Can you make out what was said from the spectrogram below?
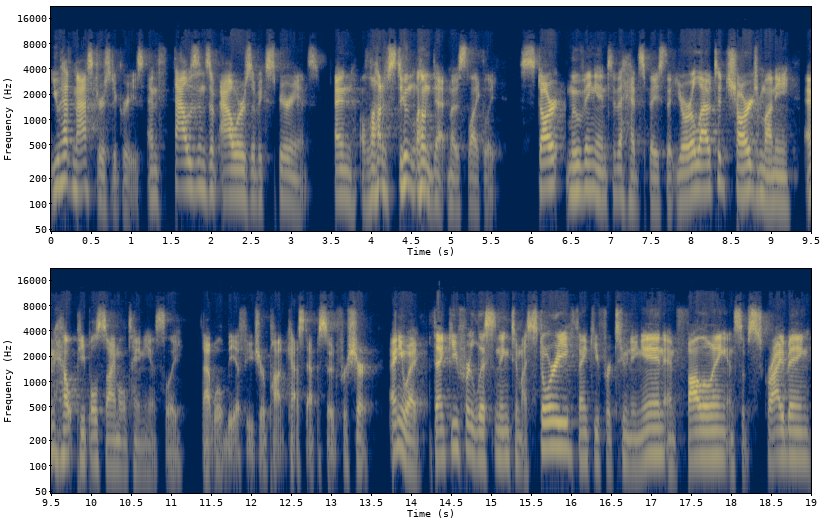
you have master's degrees and thousands of hours of experience and a lot of student loan debt, most likely. Start moving into the headspace that you're allowed to charge money and help people simultaneously. That will be a future podcast episode for sure. Anyway, thank you for listening to my story. Thank you for tuning in and following and subscribing.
